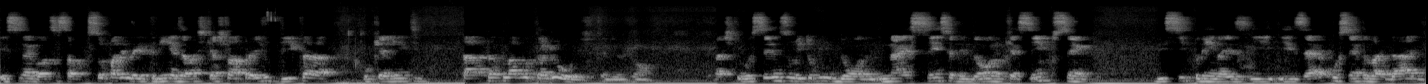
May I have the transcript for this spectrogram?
Esse negócio, essa sopa de letrinhas, eu acho que, acho que ela prejudica o que a gente tá tanto labutando hoje, entendeu, João? Acho que você resumir tudo em dono, e na essência de dono, que é 100% disciplina e, e 0% vaidade,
